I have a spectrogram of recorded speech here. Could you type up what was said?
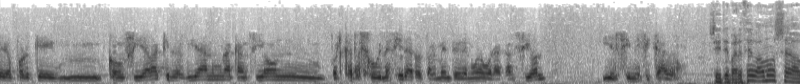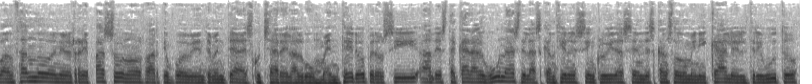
pero porque mm, confiaba que les dieran una canción pues que rejuveneciera totalmente de nuevo la canción y el significado. Si te parece, vamos avanzando en el repaso. No nos va a dar tiempo, evidentemente, a escuchar el álbum entero, pero sí a destacar algunas de las canciones incluidas en Descanso Dominical, el tributo.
